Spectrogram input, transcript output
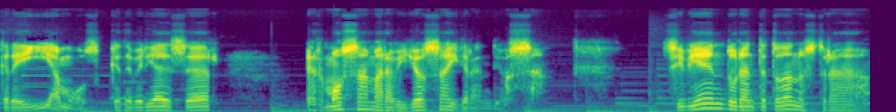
creíamos que debería de ser hermosa, maravillosa y grandiosa. Si bien durante toda nuestra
